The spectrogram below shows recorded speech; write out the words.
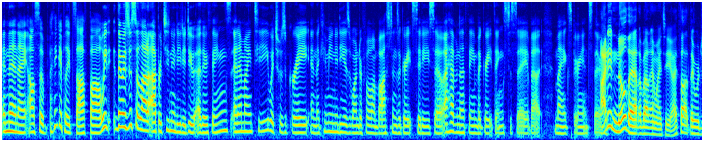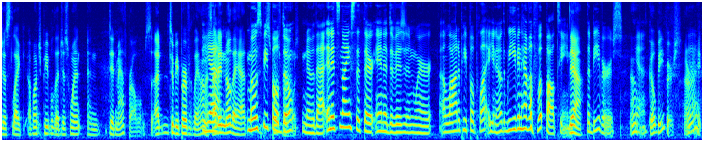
and then I also I think I played softball. We there was just a lot of opportunity to do other things at MIT, which was great, and the community is wonderful, and Boston's a great city. So I have nothing but great things to say about my experience there. I didn't know that about MIT. I thought they were just like a bunch of people that just went and did math problems. Uh, to be perfectly honest, I didn't know they had. Most people don't programs. know that, and it's nice that they're in a division where a lot of people play. You know, we even have a football team. Yeah. the Beavers. Oh, yeah. go Beavers! All Yeah. right.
